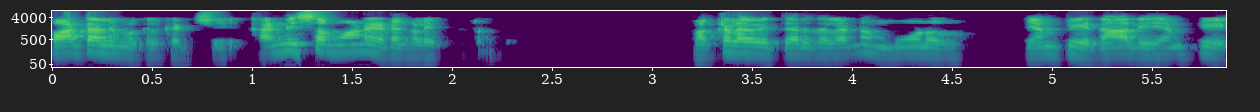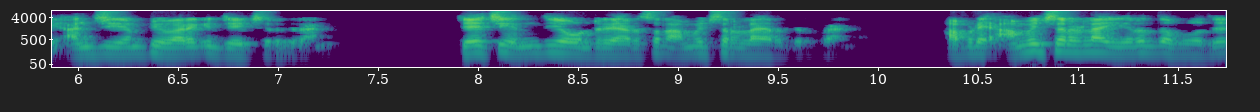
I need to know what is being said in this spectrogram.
பாட்டாளி மக்கள் கட்சி கணிசமான இடங்களை பெற்றது. மக்களவை தேர்தல்னா மூணு எம்பி நாலு எம்பி அஞ்சு எம்பி வரைக்கும் ஜெயிச்சிருக்கிறாங்க. ஜெயிச்சு இந்திய ஒன்றிய அரசில் அமைச்சர்களாக இருந்திருக்காங்க. அப்படி அமைச்சர்களாக இருந்தபோது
